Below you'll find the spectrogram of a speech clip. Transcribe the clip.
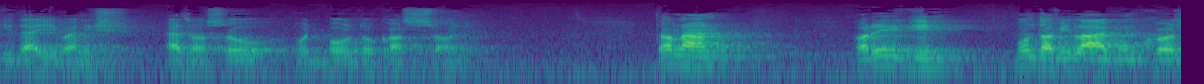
idejében is ez a szó, hogy boldog asszony. Talán a régi mondavilágunkhoz,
